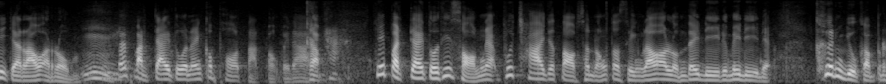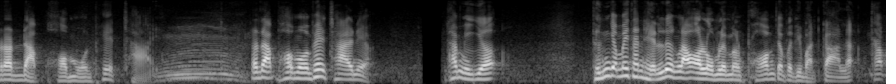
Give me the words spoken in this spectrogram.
ที่จะเร้าอารมณ์อืมและปัจจัยตัวนั้นก็พอตัดออกไปได้ ครับ ค่ะ ที่ปัจจัยตัวที่สองเนี่ยผู้ชายจะตอบสนองต่อสิ่งเร้าอารมณ์ได้ดีหรือไม่ดีเนี่ยขึ้นอยู่กับระดับฮอร์โมนเพศชาย อืม ระดับฮอร์โมนเพศชายเนี่ยถ้ามีเยอะ ถึงยังไม่ทันเห็นเรื่องเร้าอารมณ์เลยมันพร้อมจะปฏิบัติการแล้ว ครับ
